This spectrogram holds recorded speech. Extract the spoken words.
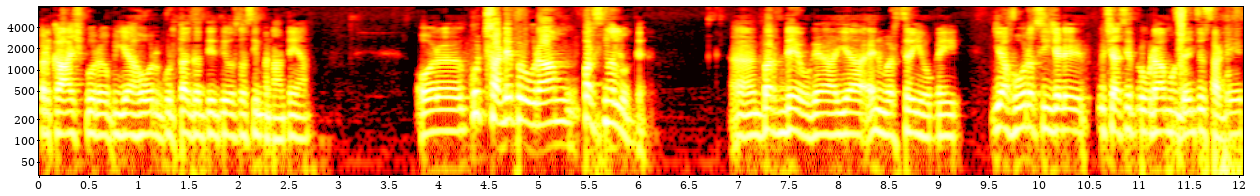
ਪ੍ਰਕਾਸ਼ ਪੁਰਬ ਜਾਂ ਹੋਰ ਗੁਰਤਾ ਗੱਦੀ ਦਿਵਸ ਅਸੀਂ ਮਨਾਉਂਦੇ ਹਾਂ ਔਰ ਕੁਝ ਸਾਡੇ ਪ੍ਰੋਗਰਾਮ ਪਰਸਨਲ ਹੁੰਦੇ ਨੇ। ਬਰਥਡੇ ਹੋ ਗਿਆ ਜਾਂ ਐਨੀਵਰਸਰੀ ਹੋ ਗਈ ਜਾਂ ਹੋਰ ਅਸੀਂ ਜਿਹੜੇ ਕੁਝ ਐਸੇ ਪ੍ਰੋਗਰਾਮ ਹੁੰਦੇ ਜੋ ਸਾਡੇ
